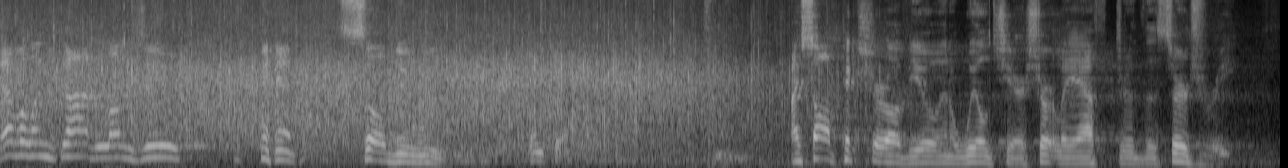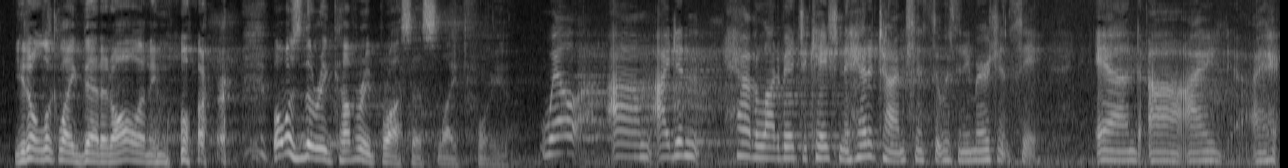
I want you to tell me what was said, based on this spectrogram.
Evelyn, God loves you, and so do we. Thank you. I saw a picture of you in a wheelchair shortly after the surgery. You don't look like that at all anymore. what was the recovery process like for you? Well, um, I didn't have a lot of education ahead of time since it was an emergency. And uh, I, I,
